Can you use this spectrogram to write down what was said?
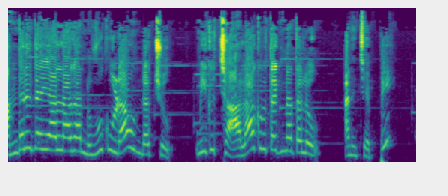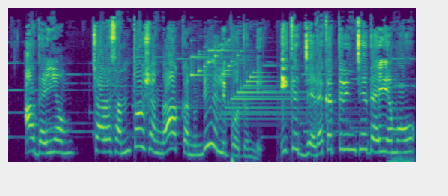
అందరి దయ్యాల్లాగా నువ్వు కూడా ఉండొచ్చు. మీకు చాలా కృతజ్ఞతలు అని చెప్పి ఆ దయ్యం చాలా సంతోషంగా అక్కడి నుండి వెళ్ళిపోతుంది. ఇక జడ కత్తిరించే దయ్యము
